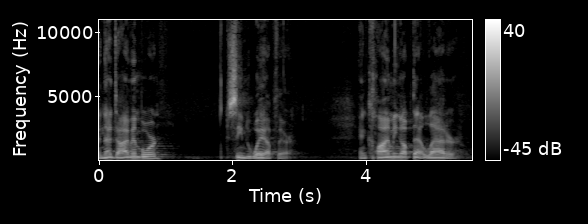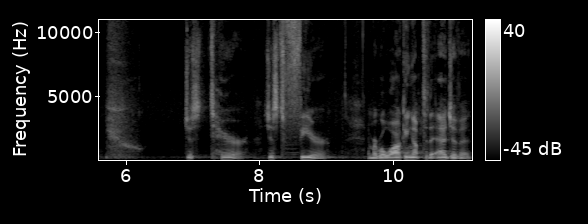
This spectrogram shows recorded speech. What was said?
And that diving board seemed way up there. And climbing up that ladder, whew, just terror, just fear. I remember walking up to the edge of it,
